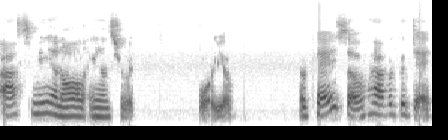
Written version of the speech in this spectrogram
ask me and I'll answer it for you. Okay, so have a good day.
